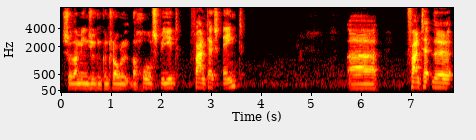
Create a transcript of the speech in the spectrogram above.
so that means you can control the whole speed. Phanteks ain't. Uh, Phanteks, the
